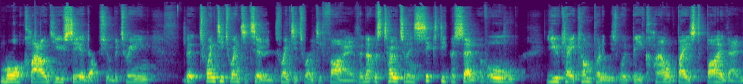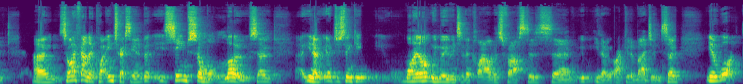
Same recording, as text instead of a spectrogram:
more cloud UC adoption between the 2022 and 2025, and that was totaling 60% of all UK companies would be cloud based by then. Um, so I found it quite interesting, but it seems somewhat low. So you know, just thinking, why aren't we moving to the cloud as fast as uh, you know I could imagine? So, you know, what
